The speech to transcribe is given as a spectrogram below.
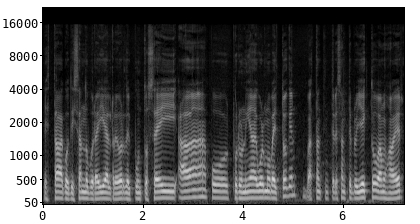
Estaba cotizando por ahí alrededor del punto 6 A por, por unidad de World Mobile Token. Bastante interesante proyecto. Vamos a ver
